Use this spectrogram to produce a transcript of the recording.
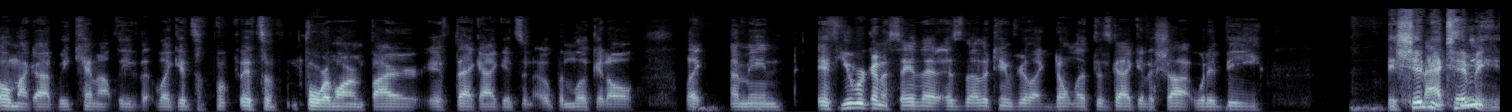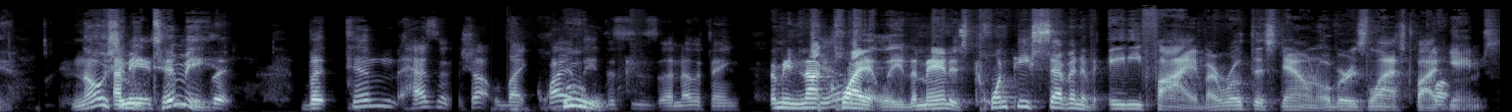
oh my god, we cannot leave that. Like it's a it's a four alarm fire if that guy gets an open look at all. Like, I mean, if you were going to say that as the other team, if you're like, don't let this guy get a shot, would it be? It should Maxi? be Timmy. No, it should I mean, be Timmy. Be, but, but Tim hasn't shot like quietly. Ooh. This is another thing. I mean, not Tim, quietly. The man is 27 of 85. I wrote this down over his last five well, games.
